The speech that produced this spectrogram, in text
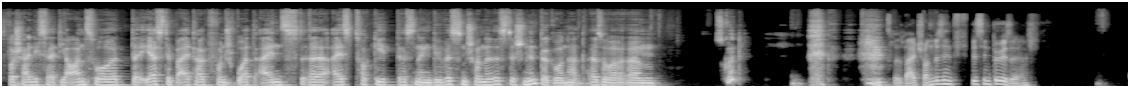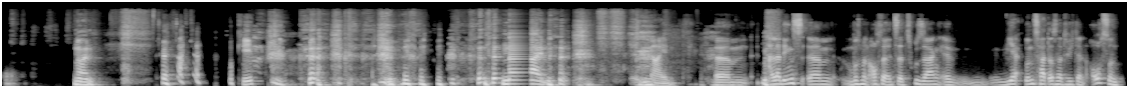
ist wahrscheinlich seit Jahren so der erste Beitrag von Sport 1 äh, Eishockey, das einen gewissen journalistischen Hintergrund hat. Also ähm, ist gut. Das war halt schon ein bisschen, bisschen böse. Nein. okay. Nein. Nein. Ähm, allerdings ähm, muss man auch dazu sagen, äh, wir, uns hat das natürlich dann auch so ein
